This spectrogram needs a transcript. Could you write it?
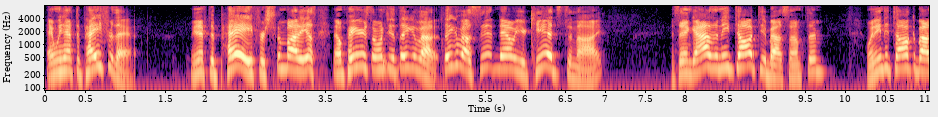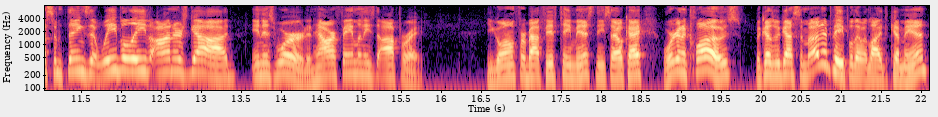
And we have to pay for that. We have to pay for somebody else. Now, parents, I want you to think about it. Think about sitting down with your kids tonight and saying, guys, I need to talk to you about something. We need to talk about some things that we believe honors God in His Word and how our family needs to operate. You go on for about 15 minutes and you say, okay, we're going to close because we've got some other people that would like to come in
